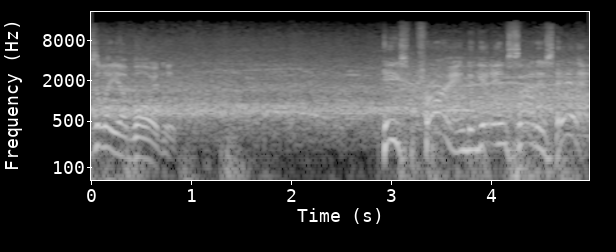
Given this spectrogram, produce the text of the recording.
Easily avoided. He's trying to get inside his head.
